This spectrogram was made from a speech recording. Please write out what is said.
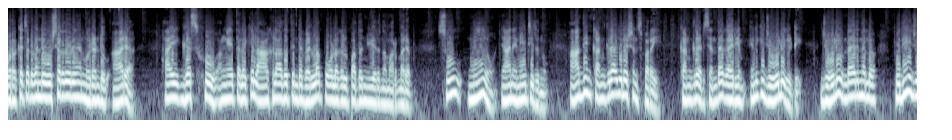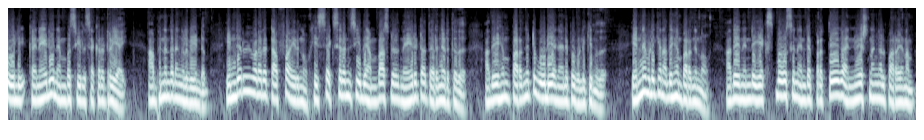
ഉറക്കച്ചടവിന്റെ ഊഷരതയോടെ ഞാൻ മുരണ്ടു. ആരാ? Hi guess who. അങ്ങേ തലയ്ക്കിൽ ആഹ്ലാദത്തിന്റെ വെള്ളപ്പോളകൾ പതഞ്ഞുയരുന്ന മർമ്മരം. സു നീയോ? ഞാൻ എണീറ്റിരുന്നു. ആദ്യം കൺഗ്രാചുലേഷൻസ് പറയ്. കൺഗ്രാറ്റ്സ് എന്താ കാര്യം? എനിക്ക് ജോലി കിട്ടി. ജോലി ഉണ്ടായിരുന്നല്ലോ. പുതിയ ജോലി കനേഡിയൻ എംബസിയിൽ സെക്രട്ടറിയായി. അഭിനന്ദനങ്ങൾ വീണ്ടും. ഇന്റർവ്യൂ വളരെ ടഫായിരുന്നു. ഹിസ് എക്സലൻസി ദി അംബാസിഡർ നേരിട്ടാണ് തെരഞ്ഞെടുത്തത്. അദ്ദേഹം പറഞ്ഞിട്ട് കൂടിയാ ഞാനിപ്പോൾ വിളിക്കുന്നത്. എന്നെ വിളിക്കാൻ അദ്ദേഹം പറഞ്ഞെന്നോ? അതെ നിന്റെ എക്സ് ബോസിന് എന്റെ പ്രത്യേക അന്വേഷണങ്ങൾ പറയണം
